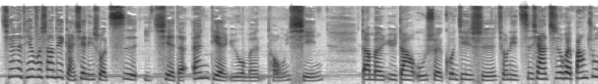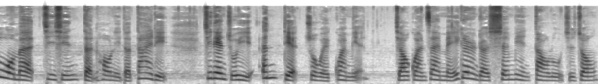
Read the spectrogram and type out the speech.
亲爱的天父上帝，感谢你所赐一切的恩典与我们同行。当我们遇到无水困境时，求你赐下智慧，帮助我们静心等候你的带领。纪念主以恩典作为冠冕，浇灌在每一个人的生命道路之中。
